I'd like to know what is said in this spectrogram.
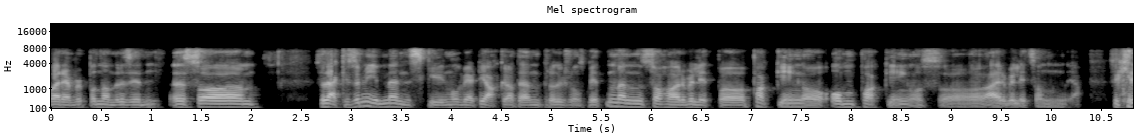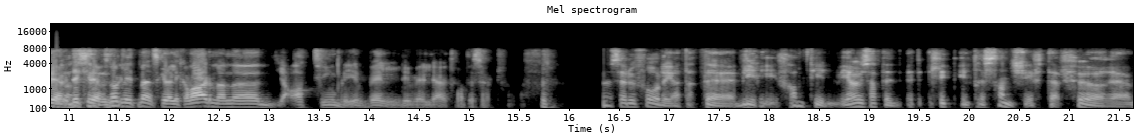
whatever på den andre siden. Så så det er ikke så mye mennesker involvert i akkurat den produksjonsbiten, men så har vi litt på pakking og ompakking, og så er vel litt sånn ja. Det, krever, det kreves nok litt mennesker allikevel, men eh, ja, ting blir veldig, veldig automatisert. Ser du for deg at dette blir i framtiden? Vi har jo sett et, et, et litt interessant skifte. Før eh,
